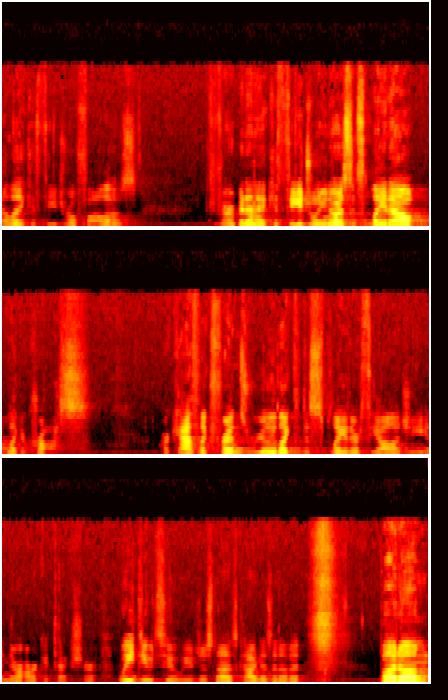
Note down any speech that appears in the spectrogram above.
LA Cathedral follows. If you've ever been in a cathedral, you notice it's laid out like a cross. Our Catholic friends really like to display their theology in their architecture. We do too, we're just not as cognizant of it. But um,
